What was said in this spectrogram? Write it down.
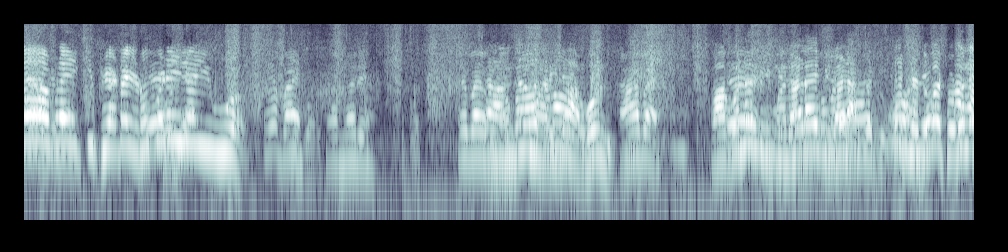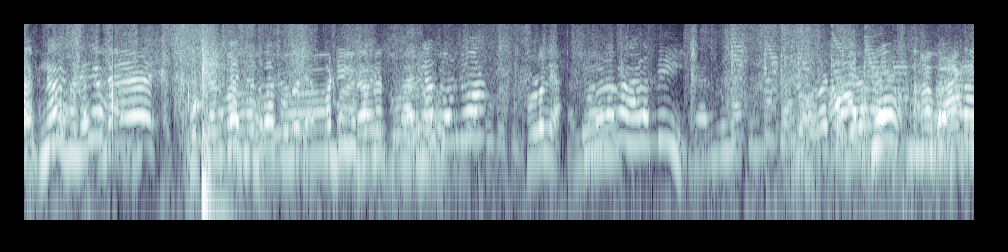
આપણે ફેટા એડો પડી નહીં ઉવો એ ભાઈ, ગોમનો રે. એ ભાઈ, સમજાવો તમારા વાઘોને. હા ભાઈ વાઘોને બી- બિલાડા બિલાડા. એ છેદુબા છોડો લે. છેદુબા છેદુબા છોડો લે. પટી ગયું ભાઈ. છોડો લે. આ જો. આ વાગી.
